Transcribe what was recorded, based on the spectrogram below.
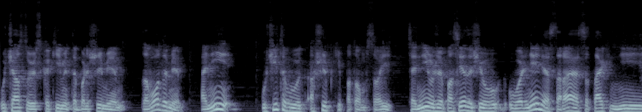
участвуешь с какими-то большими заводами, они учитывают ошибки потом свои. То есть Они уже последующие увольнения стараются так не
